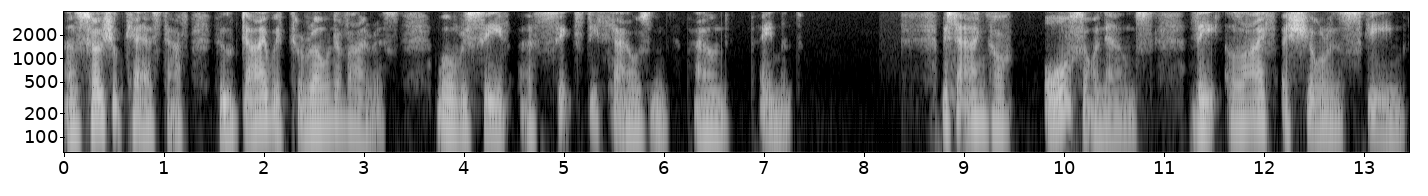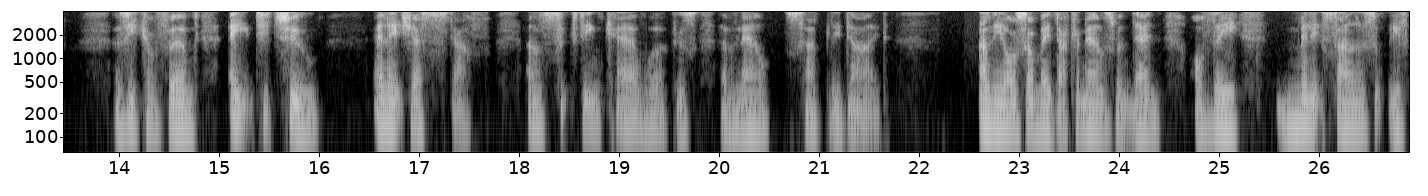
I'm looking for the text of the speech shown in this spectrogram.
and social care staff who die with coronavirus will receive a £60,000 payment. Mr. Hancock also announced the life assurance scheme as he confirmed 82 NHS staff and 16 care workers have now sadly died. And he also made that announcement then of the minute silence that we've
